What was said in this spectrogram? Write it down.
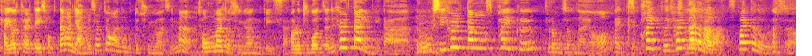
다이어트 할 때 적당한 양을 설정하는 것도 중요하지만 정말 더 중요한 게 있어요. 바로 두 번째는 혈당입니다. 그럼 음. 혹시 혈당 스파이크 들어보셨나요? 스파이크. 스파이크 혈당은 스파이크? 알아. 스파이크는 모르겠어요.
